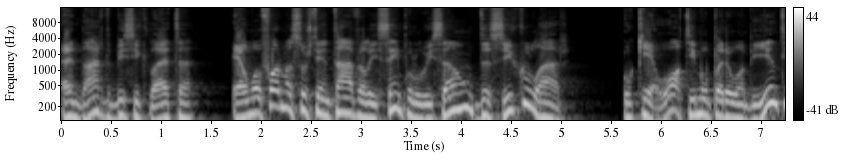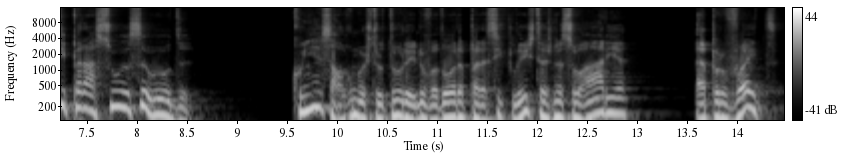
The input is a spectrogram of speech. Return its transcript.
Andar de bicicleta é uma forma sustentável e sem poluição de circular, o que é ótimo para o ambiente e para a sua saúde. Conhece alguma estrutura inovadora para ciclistas na sua área? Aproveite!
